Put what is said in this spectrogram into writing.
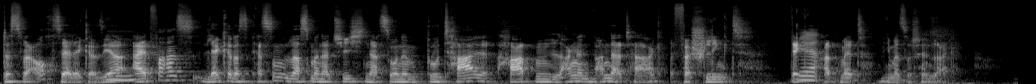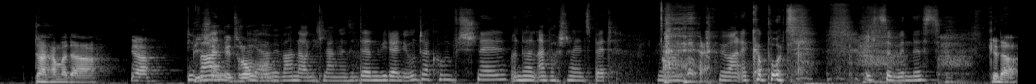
Das war auch sehr lecker. Sehr einfaches, leckeres Essen, was man natürlich nach so einem brutal harten, langen Wandertag verschlingt, wegatmet, wie man so schön sagt. Dann haben wir da, ja, Wir Bierchen waren, getrunken. Ja, wir waren da auch nicht lange. Sind dann wieder in die Unterkunft schnell und dann einfach schnell ins Bett. Wir waren, wir waren ja kaputt. Ich zumindest. genau.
